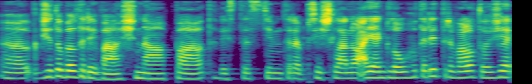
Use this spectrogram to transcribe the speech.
Eh, takže to byl tedy váš nápad, vy jste s tím teda přišla. No a jak dlouho tedy trvalo to, že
